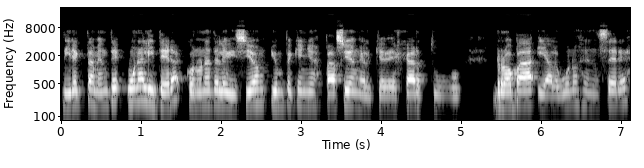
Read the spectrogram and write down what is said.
Directamente una litera con una televisión y un pequeño espacio en el que dejar tu ropa y algunos enseres,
